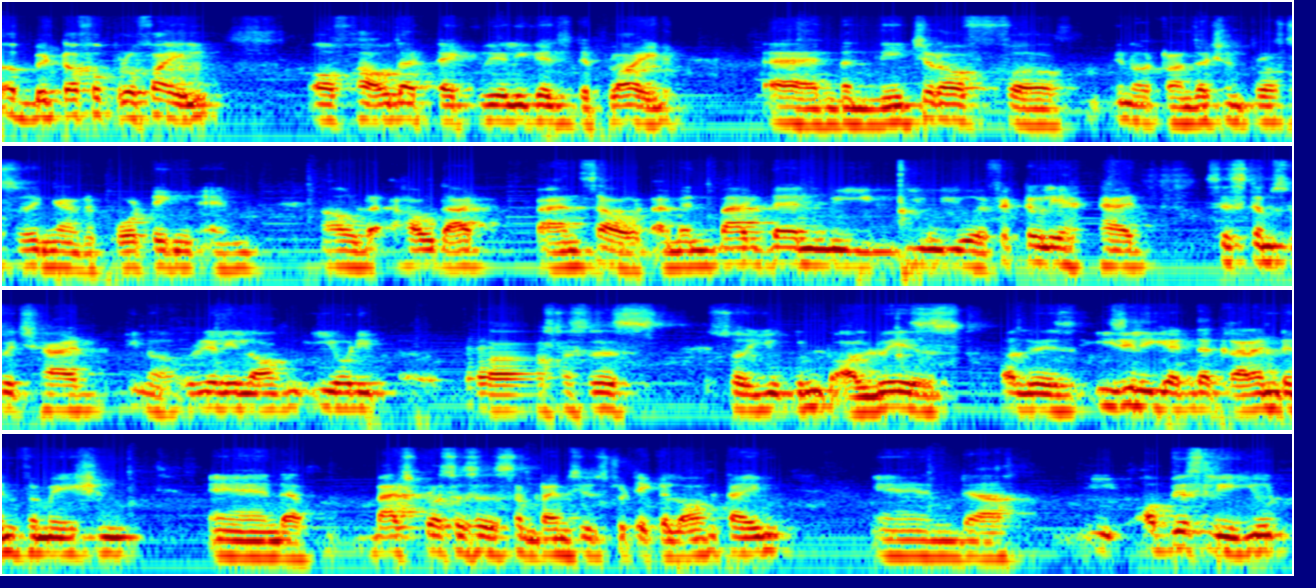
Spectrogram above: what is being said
a bit of a profile of how that tech really gets deployed and the nature of uh, you know transaction processing and reporting and how that, how that pans out. I mean, back then we you, you effectively had systems which had you know really long EOD processes, so you couldn't always always easily get the current information, and uh, batch processes sometimes used to take a long time, and uh, obviously you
